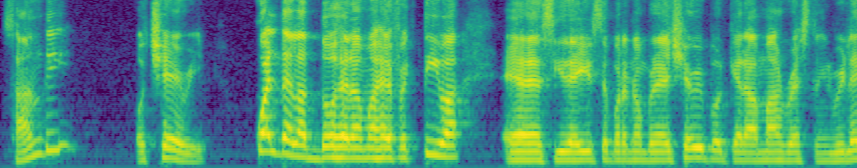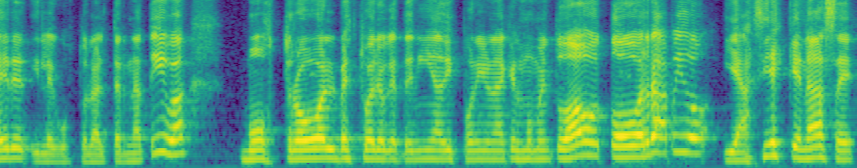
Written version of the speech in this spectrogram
Sandy o Cherry. ¿Cuál de las dos era más efectiva? Ella decide irse por el nombre de Cherry porque era más wrestling related y le gustó la alternativa. Mostró el vestuario que tenía disponible en aquel momento dado, todo rápido, y así es que nace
